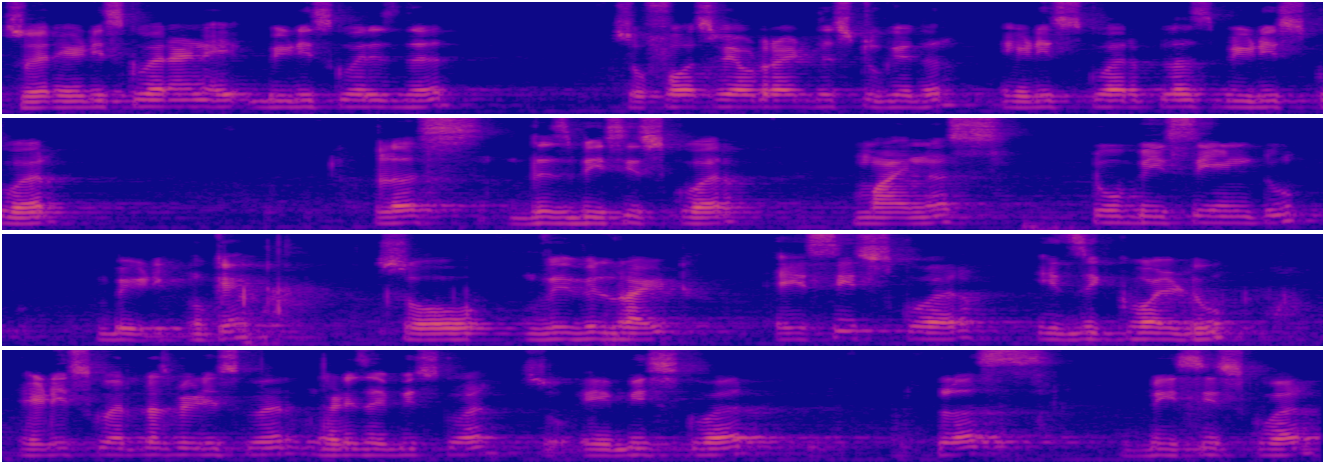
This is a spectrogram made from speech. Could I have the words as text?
So here AD square and BD square is there so first we have to write this together. AD square plus BD square plus this BC square minus 2BC into BD okay? So we will write AC square is equal to AD square plus BD square that is AB square. So AB square plus BC square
